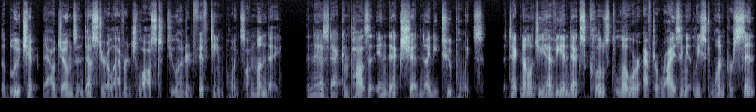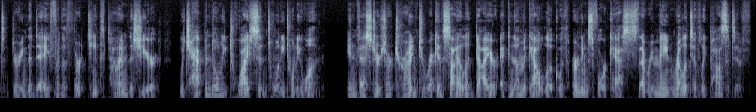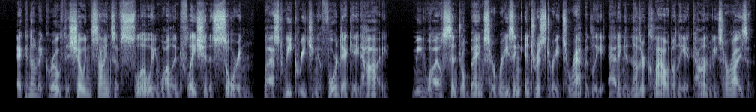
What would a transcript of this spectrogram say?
The blue chip Dow Jones Industrial Average lost 215 points on Monday. The NASDAQ Composite Index shed 92 points. The technology heavy index closed lower after rising at least 1% during the day for the 13th time this year, which happened only twice in 2021. Investors are trying to reconcile a dire economic outlook with earnings forecasts that remain relatively positive. Economic growth is showing signs of slowing while inflation is soaring, last week reaching a four decade high. Meanwhile, central banks are raising interest rates rapidly, adding another cloud on the economy's horizon.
